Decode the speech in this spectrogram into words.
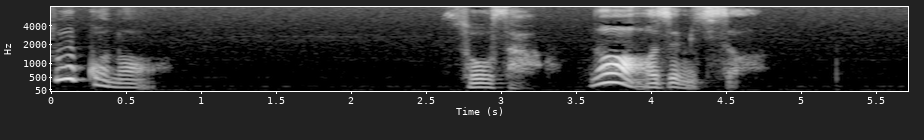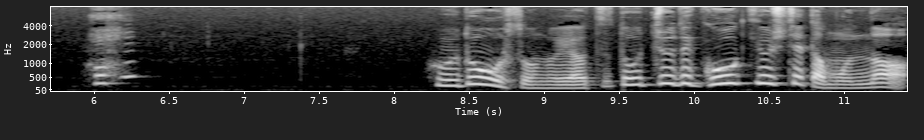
そうかな？そうさ。なあ、あぜみちさん。へへ。不動産のやつ途中で号泣してたもんな。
